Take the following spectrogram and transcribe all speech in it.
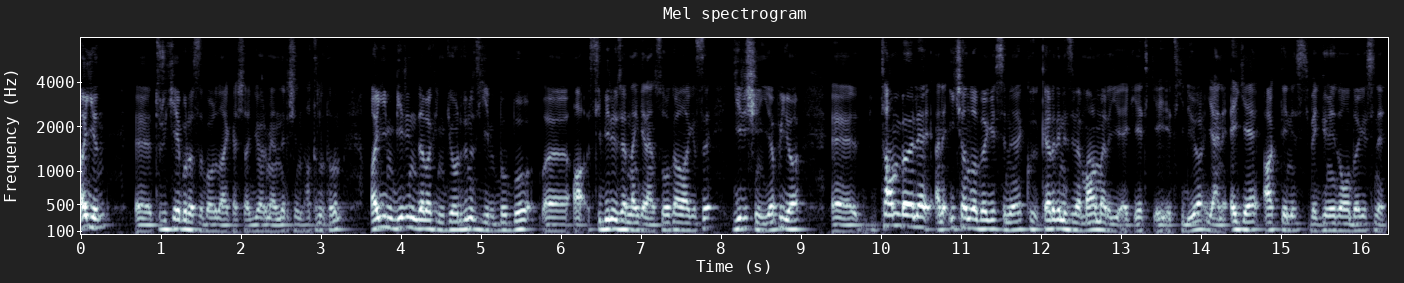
Ayın e, Türkiye burası bu arada arkadaşlar görmeyenler için hatırlatalım. Ayın birinde bakın gördüğünüz gibi bu, bu e, Sibirya üzerinden gelen soğuk hava dalgası girişini yapıyor. E, tam böyle hani İç Anadolu bölgesini, Karadeniz'i ve Marmara'yı et- et- etkiliyor. Yani Ege, Akdeniz ve Güneydoğu bölgesini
